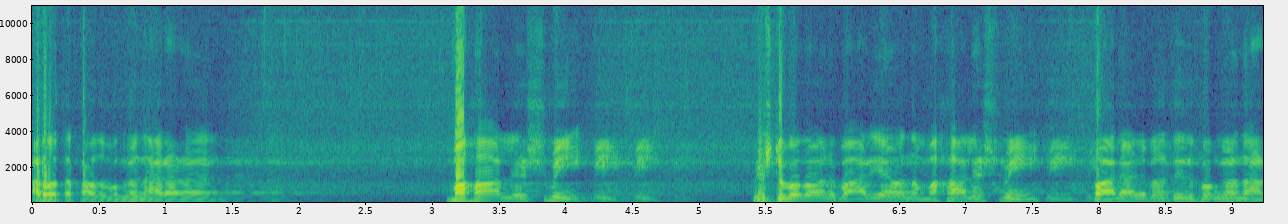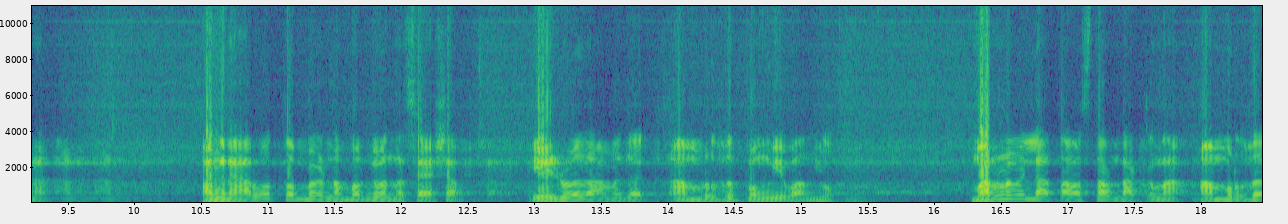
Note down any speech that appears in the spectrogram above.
അറുപത്തെട്ടാമത് പൊങ്ങി വന്ന ആരാണ്? മഹാലക്ഷ്മി. വിഷ്ണു ഭഗവാന് ഭാര്യയാവുന്ന വന്ന മഹാലക്ഷ്മി പാലാഴി നിന്ന് പൊങ്ങുവെന്നാണ് അങ്ങനെ അറുപത്തൊമ്പതെണ്ണം പൊങ്ങുവന്ന ശേഷം എഴുപതാമത് അമൃത് പൊങ്ങി വന്നു. മരണമില്ലാത്ത അവസ്ഥ ഉണ്ടാക്കുന്ന അമൃത്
